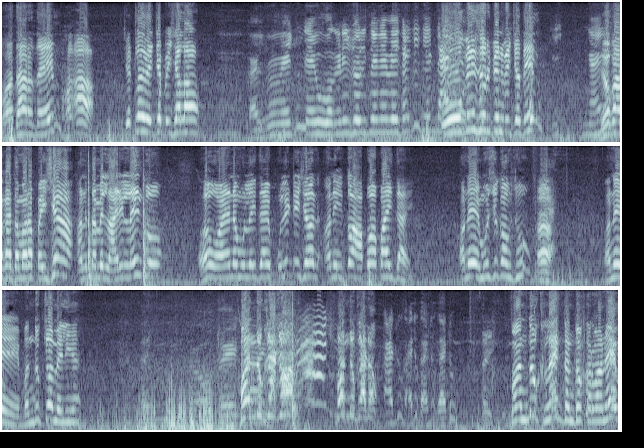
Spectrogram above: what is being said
વધારે હતા એમ? હા. કેટલા વેચે પૈસા લાવો? ઓગણીસો વેચાય રૂપિયા વેચો તેમ નહીં. કાકા તમારા પૈસા અને તમે લારી લઈ જો. હવે વાયાને હું લઈ જાય પોલીસ સ્ટેશન અને એ તો આપોઆપ આવી જાય. અને હું શું કહું છું? હા. અને બંદૂક ચો મેલી હે. બંદૂક કાઢો બંદૂક કાઢો. કાઢું કાઢું કાઢું કાઢું. બંદૂક લઈને ધંધો કરવાનો એમ?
